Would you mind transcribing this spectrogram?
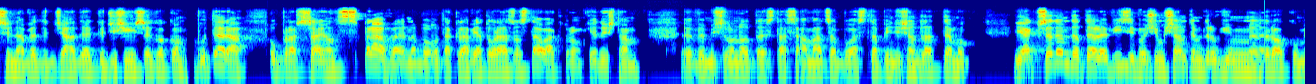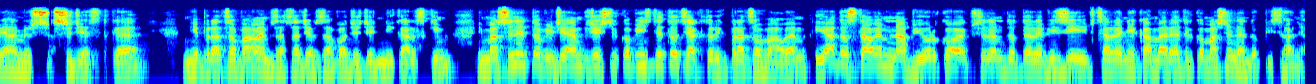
czy nawet dziadek dzisiejszego komputera, upraszczając sprawę, no bo ta klawiatura została, którą kiedyś tam wymyślono, to jest ta sama, co była 150 lat temu. Jak wszedłem do telewizji w 1982 roku, miałem już trzydziestkę, nie pracowałem w zasadzie w zawodzie dziennikarskim i maszyny to widziałem gdzieś tylko w instytucjach, w których pracowałem. I ja dostałem na biurko, jak przyszedłem do telewizji, wcale nie kamerę, tylko maszynę do pisania.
